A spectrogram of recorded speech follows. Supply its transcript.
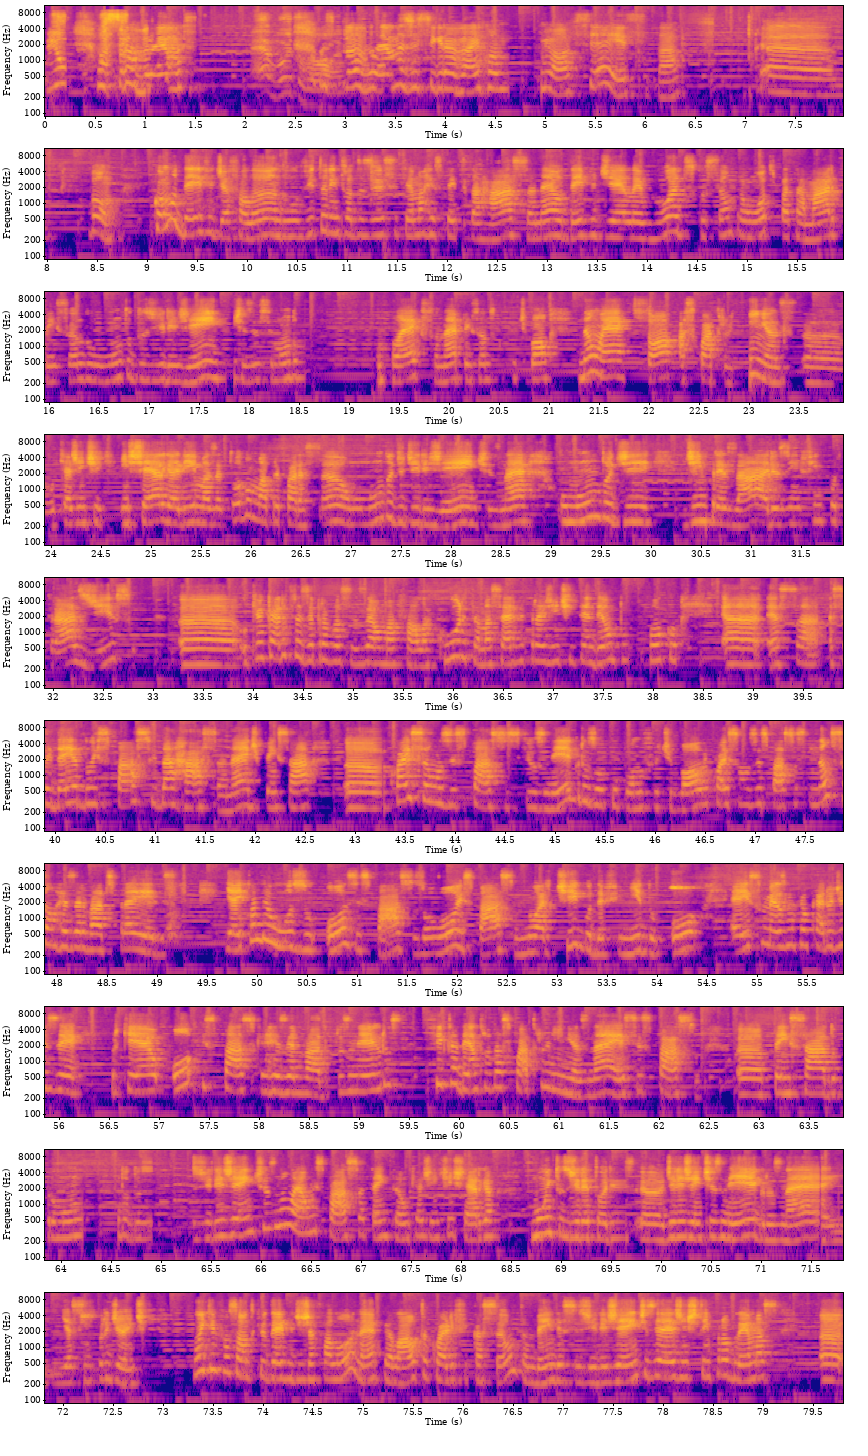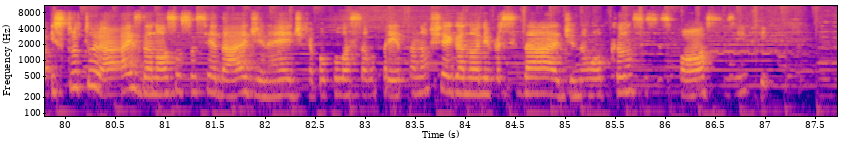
Viu? Os problemas. É muito bom. Os problemas de se gravar em home office é esse, tá? Uh, bom, como o David ia falando, o Vitor introduziu esse tema a respeito da raça, né? O David elevou a discussão para um outro patamar, pensando o mundo dos dirigentes, esse mundo complexo, né? Pensando que o futebol não é só as quatro linhas, uh, o que a gente enxerga ali, mas é toda uma preparação, um mundo de dirigentes, né? O um mundo de, de empresários, enfim, por trás disso. Uh, o que eu quero trazer para vocês é uma fala curta, mas serve para a gente entender um pouco uh, essa, essa ideia do espaço e da raça, né? De pensar uh, quais são os espaços que os negros ocupam no futebol e quais são os espaços que não são reservados para eles. E aí, quando eu uso os espaços ou o espaço no artigo definido o, é isso mesmo que eu quero dizer, porque é o espaço que é reservado para os negros fica dentro das quatro linhas, né? Esse espaço uh, pensado para o mundo dos dirigentes não é um espaço até então que a gente enxerga muitos diretores, uh, dirigentes negros, né? E, e, assim por diante. Muito em função do que o David já falou, né? Pela alta qualificação também desses dirigentes, e aí a gente tem problemas uh, estruturais da nossa sociedade, né? De que a população preta não chega na universidade, não alcança esses postos, enfim.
